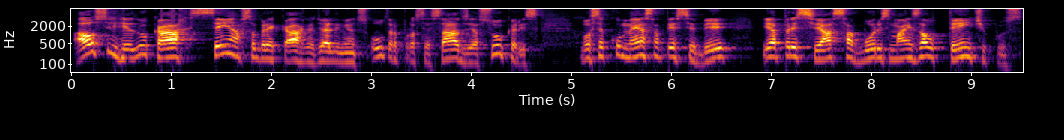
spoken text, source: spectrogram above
Ao se reeducar sem a sobrecarga de alimentos ultraprocessados e açúcares, você começa a perceber e apreciar sabores mais autênticos.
